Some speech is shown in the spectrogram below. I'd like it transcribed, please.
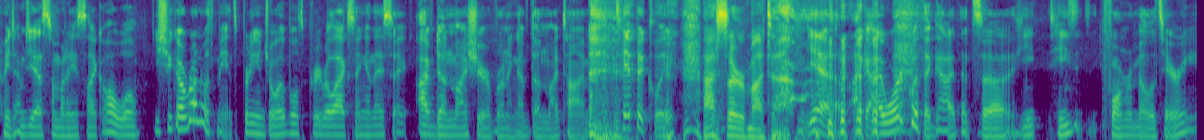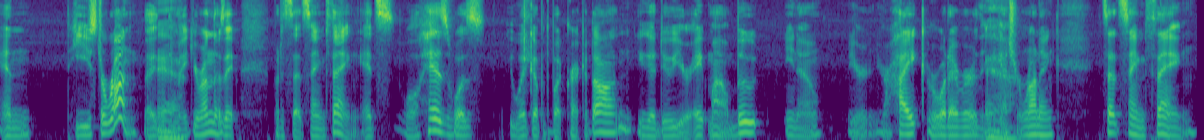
How many times you ask somebody, it's like, oh, well, you should go run with me. It's pretty enjoyable. It's pretty relaxing. And they say, I've done my share of running. I've done my time. Typically, I serve my time. yeah, I, I work with a guy that's uh, he he's former military and he used to run. They, they make you run those eight, but it's that same thing. It's well, his was you wake up at the butt crack of dawn, you go do your eight mile boot, you know, your your hike or whatever, then you get your running. It's that same thing.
